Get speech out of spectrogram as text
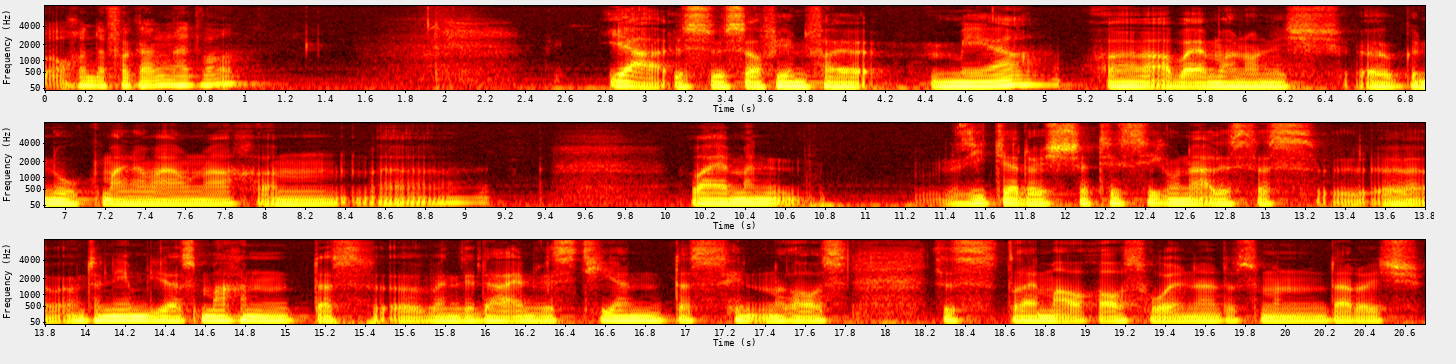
auch in der Vergangenheit war? Ja, es ist auf jeden Fall mehr, äh, aber immer noch nicht äh, genug, meiner Meinung nach. Ähm, äh, weil man sieht ja durch Statistik und alles, dass Unternehmen, die das machen, dass wenn sie da investieren, das hinten raus das dreimal auch rausholen, ne? dass man dadurch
